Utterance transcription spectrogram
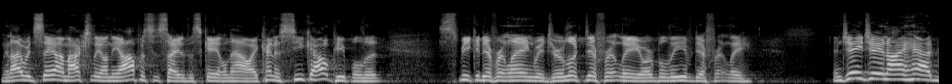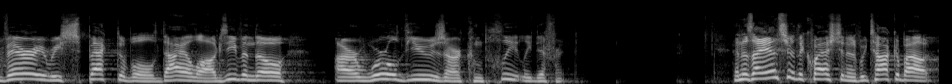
And I would say I'm actually on the opposite side of the scale now. I kind of seek out people that speak a different language or look differently or believe differently. And JJ and I had very respectable dialogues, even though our worldviews are completely different. And as I answer the question, as we talk about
